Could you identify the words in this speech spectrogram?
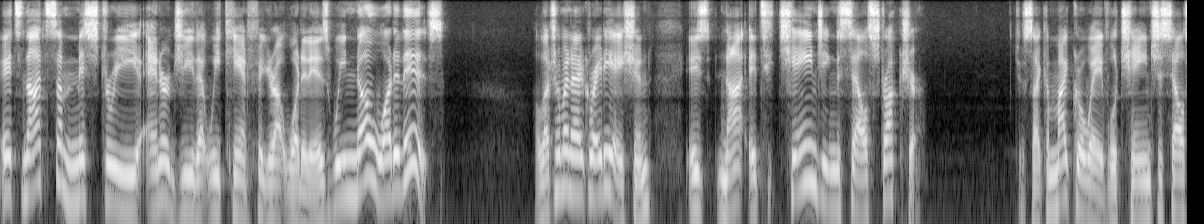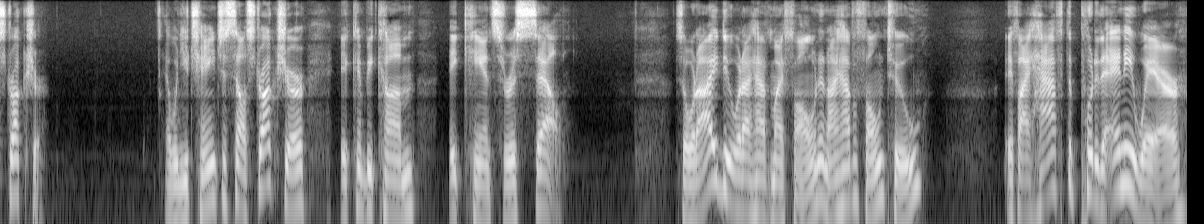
It's not some mystery energy that we can't figure out what it is. We know what it is. Electromagnetic radiation is not, it's changing the cell structure. Just like a microwave will change the cell structure. And when you change the cell structure, it can become a cancerous cell. So, what I do when I have my phone, and I have a phone too, if I have to put it anywhere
